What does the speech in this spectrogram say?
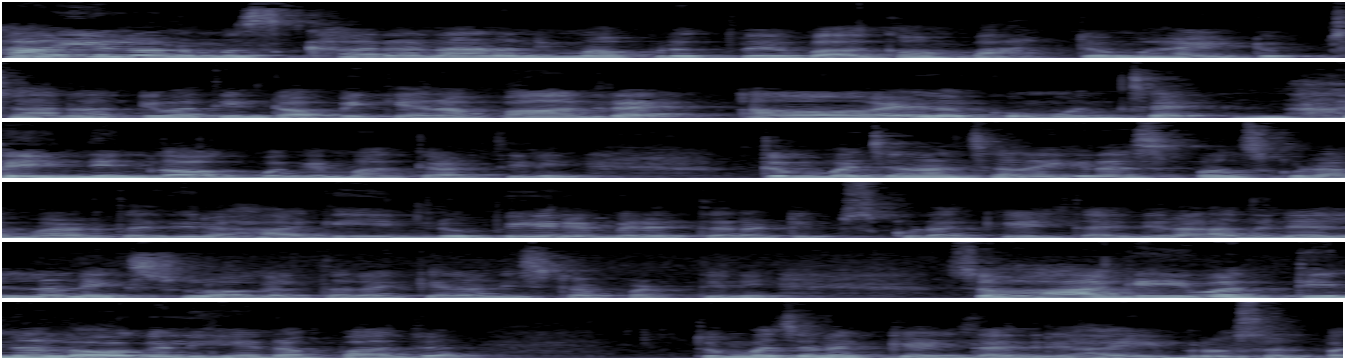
ಹಾಯ್ ಎಲ್ಲೋ ನಮಸ್ಕಾರ. ನಾನು ನಿಮ್ಮ Prithvi. Welcome back to my YouTube channel ಇವತ್ತಿನ ಟಾಪಿಕ್ ಏನಪ್ಪ ಅಂದರೆ ಹೇಳೋಕ್ಕೂ ಮುಂಚೆ ಹಿಂದಿನ ಲಾಗ್ ಬಗ್ಗೆ ಮಾತಾಡ್ತೀನಿ. ತುಂಬ ಜನ ಚೆನ್ನಾಗಿ ರೆಸ್ಪಾನ್ಸ್ ಕೂಡ ಮಾಡ್ತಾ ಇದ್ದೀರಾ. ಹಾಗೆ ಇನ್ನೂ ಬೇರೆ ಬೇರೆ ಥರ ಟಿಪ್ಸ್ ಕೂಡ ಕೇಳ್ತಾ ಇದ್ದೀರಾ. ಅದನ್ನೆಲ್ಲ ನೆಕ್ಸ್ಟ್ ಲಾಗಲ್ಲಿ ತರೋಕ್ಕೆ ನಾನು ಇಷ್ಟಪಡ್ತೀನಿ. ಸೊ ಹಾಗೆ ಇವತ್ತಿನ ಲಾಗಲ್ಲಿ ಏನಪ್ಪ ಅಂದರೆ, ತುಂಬ ಜನ ಕೇಳ್ತಾ ಇದ್ರಿ ಐಬ್ರೋ ಸ್ವಲ್ಪ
